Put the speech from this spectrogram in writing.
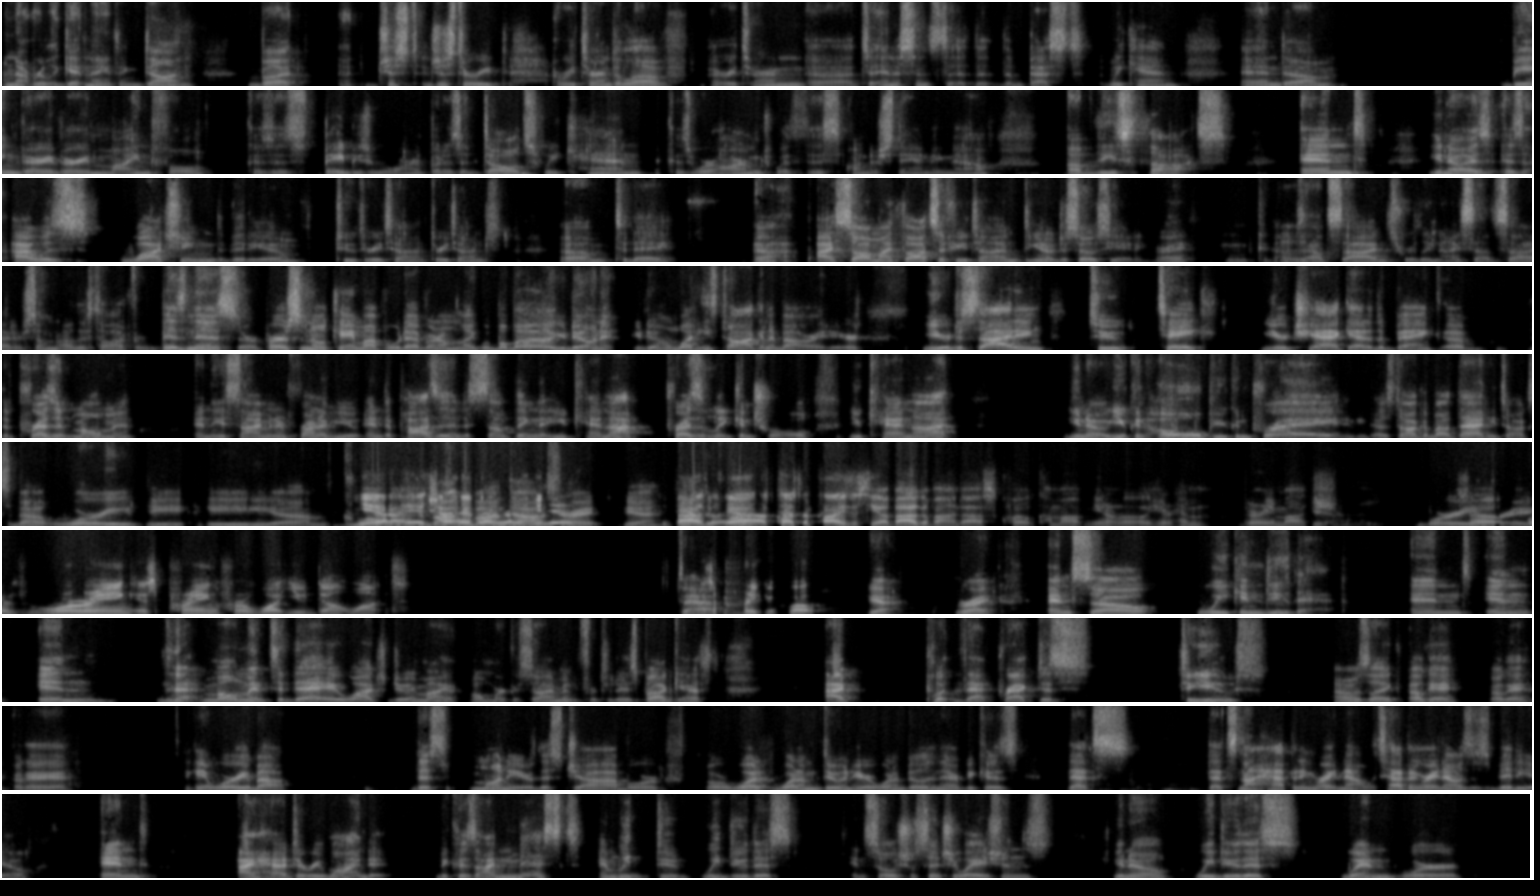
not really getting anything done but uh, just just a, re, a return to love a return uh, to innocence the, the, the best we can. And um, being very very mindful because as babies we weren't but as adults we can because we're armed with this understanding now of these thoughts. And you know as as i was watching the video two three times three times um, today uh, I saw my thoughts a few times, you know, dissociating, right? I was mm-hmm. outside, it's really nice outside, or some other thought from business or personal came up or whatever. And I'm like, whoa, whoa, whoa, you're doing it. You're doing what he's talking about right here. You're deciding to take your check out of the bank of the present moment and the assignment in front of you and deposit into something that you cannot presently control. You cannot you know you can hope you can pray and he does talk about that. He talks about worry. He he um yeah the Bhagavan right, Das, right? Yeah yeah, yeah i was kind of surprised to see a Bhagavan Das quote come up. You don't really hear him very much. Yeah. worry so, worrying is praying for what you don't want. To happen. that's a pretty good quote. Yeah right. And so we can do that. And in mm. in that moment today, watch doing my homework assignment for today's podcast, I put that practice to use. I was like, okay, okay, okay, okay. I can't worry about this money or this job or or what what I'm doing here, what I'm building there, because that's that's not happening right now. What's happening right now is this video. And I had to rewind it because I missed. And we do, we do this in social situations. You know, we do this when we're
